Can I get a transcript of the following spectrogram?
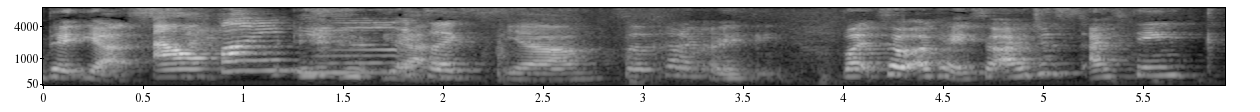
They, yes. I'll find you. Yes. It's like yeah. So it's kind of crazy. But so okay, so I just I think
